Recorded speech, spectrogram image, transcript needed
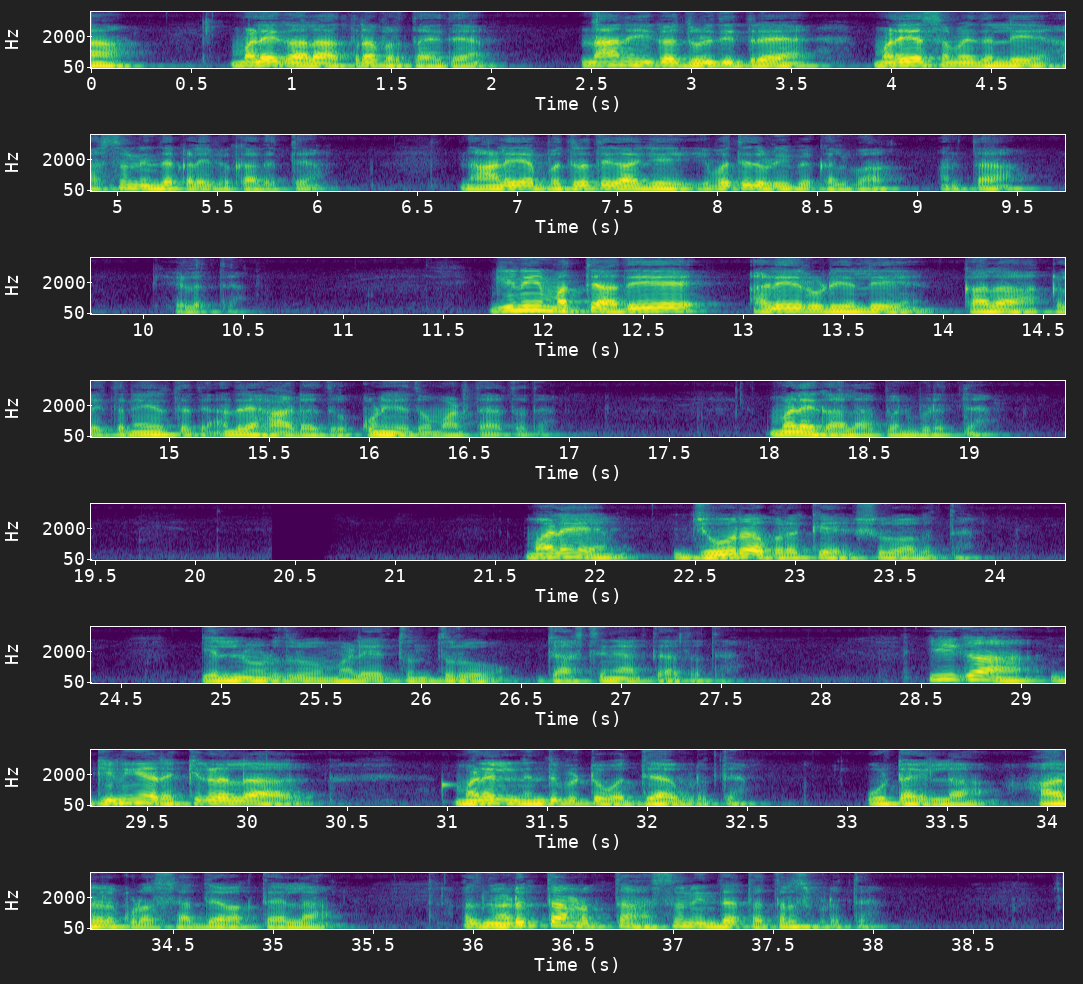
ಮಳೆಗಾಲ ಹತ್ರ ಬರ್ತಾ ಇದೆ. ನಾನು ಈಗ ದುಡಿದಿದ್ದರೆ ಮಳೆಯ ಸಮಯದಲ್ಲಿ ಹಸುನಿಂದ ಕಳೀಬೇಕಾಗತ್ತೆ. ನಾಳೆಯ ಭದ್ರತೆಗಾಗಿ ಇವತ್ತೇ ದುಡಿಬೇಕಲ್ವಾ? ಅಂತ ಹೇಳುತ್ತೆ. ಗಿಣಿ ಮತ್ತೆ ಅದೇ ಹಳೆಯ ರೂಢಿಯಲ್ಲಿ ಕಾಲ ಕಳೀತಾನೆ ಇರ್ತದೆ. ಅಂದರೆ ಹಾಡೋದು, ಕುಣಿಯೋದು ಮಾಡ್ತಾ ಇರ್ತದೆ. ಮಳೆಗಾಲ ಬಂದ್ಬಿಡುತ್ತೆ. ಮಳೆ ಜೋರ ಬರೋಕ್ಕೆ ಶುರುವಾಗುತ್ತೆ. ಎಲ್ಲಿ ನೋಡಿದ್ರೂ ಮಳೆ ತುಂತುರು ಜಾಸ್ತಿನೇ ಆಗ್ತಾ ಇರ್ತದೆ. ಈಗ ಗಿಣಿಯ ರೆಕ್ಕೆಗಳೆಲ್ಲ ಮಳೆಯಲ್ಲಿ ನೆಂದುಬಿಟ್ಟು ಒದ್ದೆ ಆಗಿಬಿಡುತ್ತೆ. ಊಟ ಇಲ್ಲ, ಹಾರಲು ಕೂಡ ಸಾಧ್ಯವಾಗ್ತಾ ಇಲ್ಲ. ಅದು ನಡುಕ್ತಾ ನಡುಕ್ತಾ ಹಸುವಿನಿಂದ ತತ್ತರಿಸ್ಬಿಡುತ್ತೆ.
